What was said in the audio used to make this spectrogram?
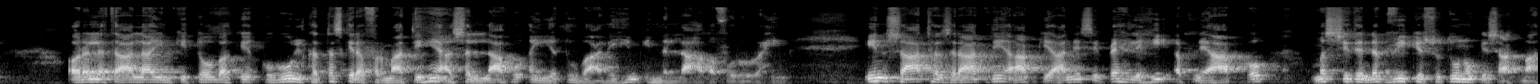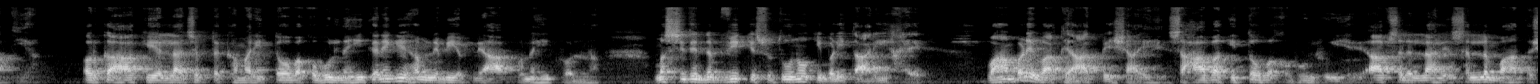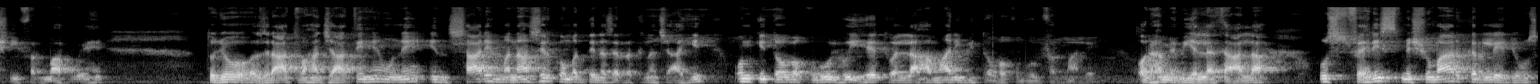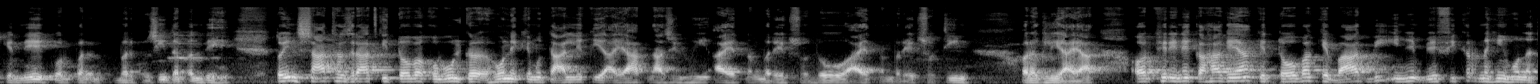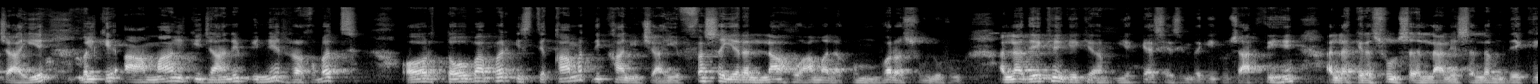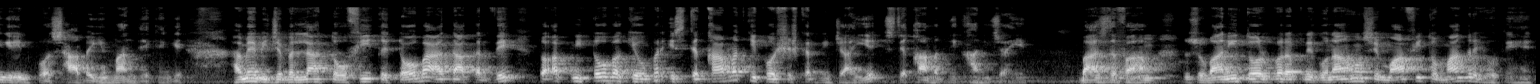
اور اللہ تعالیٰ ان کی توبہ کے قبول کا تذکرہ فرماتے ہیں اص اللہ یتوب علیہم، ان اللہ غفور الرحیم۔ ان سات حضرات نے آپ کے آنے سے پہلے ہی اپنے آپ کو مسجد نبوی کے ستونوں کے ساتھ باندھ دیا اور کہا کہ اللہ جب تک ہماری توبہ قبول نہیں کریں گے، ہم نے بھی اپنے آپ کو نہیں کھولنا۔ مسجد نبوی کے ستونوں کی بڑی تاریخ ہے۔ وہاں بڑے واقعات پیش آئے ہیں۔ صحابہ کی توبہ قبول ہوئی ہے۔ آپ صلی اللہ علیہ وسلم وہاں تشریف فرما ہوئے ہیں۔ تو جو حضرات وہاں جاتے ہیں، انہیں ان سارے مناظر کو مد نظر رکھنا چاہیے۔ ان کی توبہ قبول ہوئی ہے تو اللہ ہماری بھی توبہ قبول فرما لے اور ہمیں بھی اللہ تعالیٰ اس فہرست میں شمار کر لے جو اس کے نیک اور پر برگزیدہ بندے ہیں۔ تو ان سات حضرات کی توبہ قبول کر، ہونے کے متعلق یہ آیات نازل ہوئیں۔ آیت نمبر ایک سو دو، آیت نمبر ایک سو تین اور اگلی آیات۔ اور پھر انہیں کہا گیا کہ توبہ کے بعد بھی انہیں بے فکر نہیں ہونا چاہیے، بلکہ اعمال کی جانب انہیں رغبت اور توبہ پر استقامت دکھانی چاہیے۔ فصیر اللہ عمل و اللہ دیکھیں گے کہ ہم یہ کیسے زندگی گزارتے ہیں۔ اللہ کے رسول صلی اللہ علیہ وسلم دیکھیں گے، ان کو اصحاب ایمان دیکھیں گے۔ ہمیں بھی جب اللہ توفیق توبہ عطا کر دے، تو اپنی توبہ کے اوپر استقامت کی کوشش کرنی چاہیے، استقامت دکھانی چاہیے۔ بعض دفعہ ہم زبانی طور پر اپنے گناہوں سے معافی تو مانگ رہے ہوتے ہیں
